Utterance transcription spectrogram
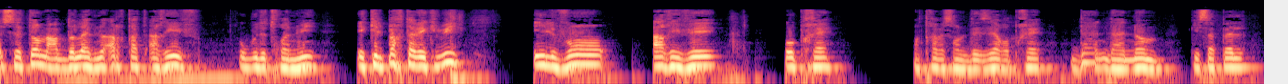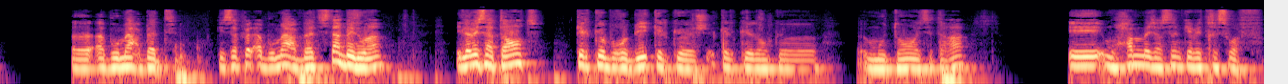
cet homme, Abdullah ibn Arqat, arrive au bout de trois nuits et qu'ils partent avec lui, ils vont arriver auprès, en traversant le désert, auprès d'un homme qui s'appelle euh, Abu Ma'bad. Qui s'appelle Abu Ma'bad. C'est un bédouin. Il avait sa tente, quelques brebis, quelques, quelques donc, euh, moutons, etc. Et Mohammed qui avait très soif.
